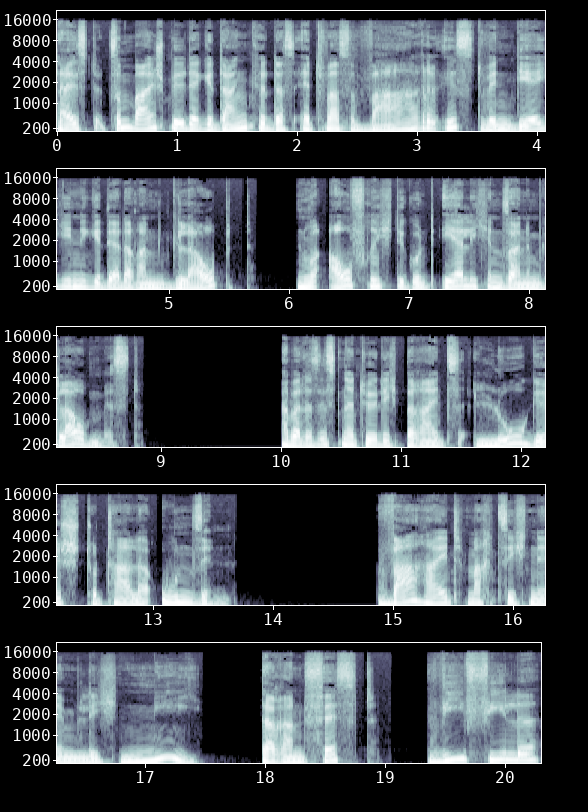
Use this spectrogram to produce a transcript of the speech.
Da ist zum Beispiel der Gedanke, dass etwas wahr ist, wenn derjenige, der daran glaubt, nur aufrichtig und ehrlich in seinem Glauben ist. Aber das ist natürlich bereits logisch totaler Unsinn. Wahrheit macht sich nämlich nie daran fest, wie viele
